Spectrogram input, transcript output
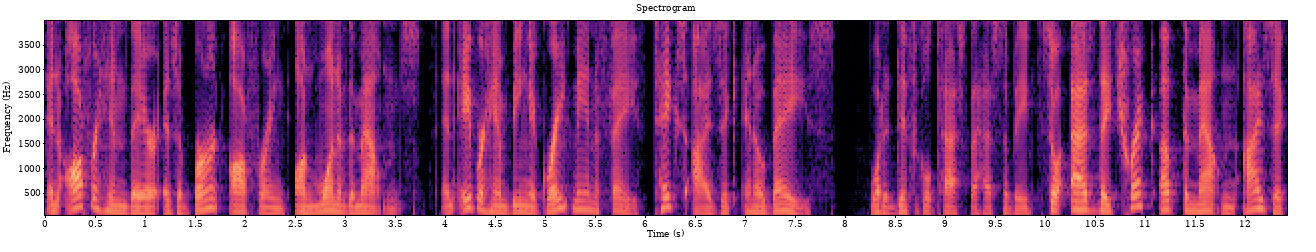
and offer him there as a burnt offering on one of the mountains. And Abraham, being a great man of faith, takes Isaac and obeys. What a difficult task that has to be. So, as they trek up the mountain, Isaac,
